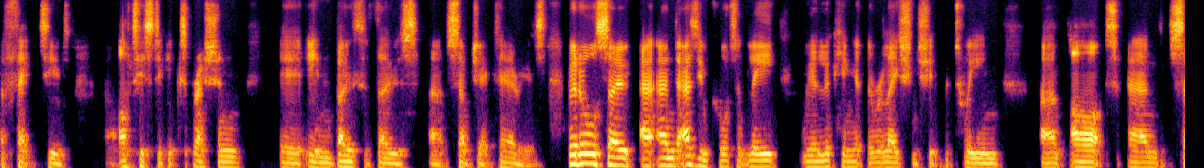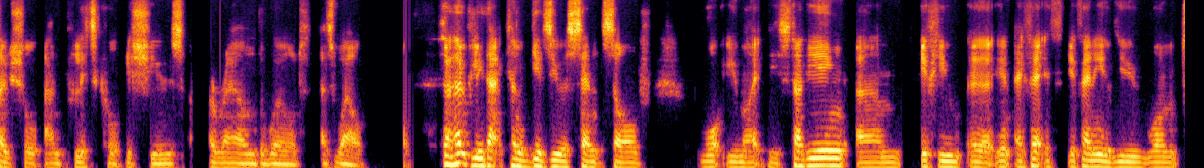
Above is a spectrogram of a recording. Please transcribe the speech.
affected artistic expression in both of those uh, subject areas. But also, and as importantly, we're looking at the relationship between um, art and social and political issues around the world as well. So hopefully that kind of gives you a sense of what you might be studying. Um, if you, uh, if, if, if, any of you want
